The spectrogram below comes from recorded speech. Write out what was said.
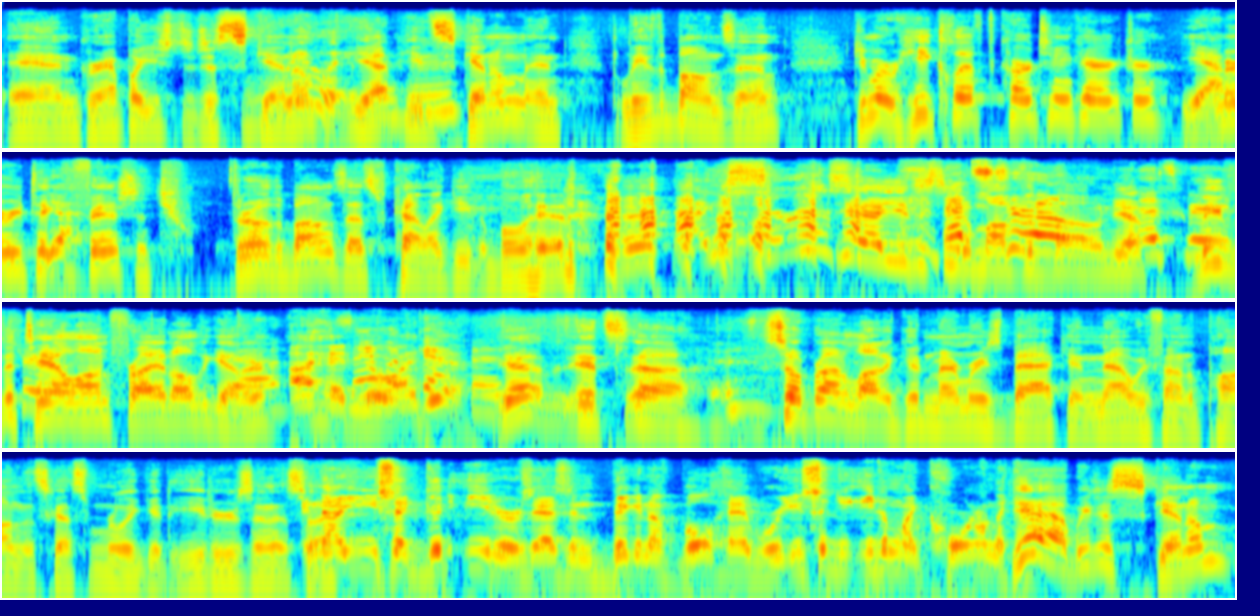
And Grandpa used to just skin Really? them. Yep, Mm-hmm. he'd skin them and leave the bones in. Do you remember Heathcliff, the cartoon character? Yeah. Remember he'd take Yeah. the fish and throw the bones? That's kind of like eating a bullhead. are you serious? yeah, you just eat That's them off the bone. Yep. That's very leave the true. tail on, fry it all together. Yeah. I had Same no idea. catfish. Yeah, it's uh, so it brought a lot of good memories back, and now we found a pond that's got some really good eaters in it. So Now I- you said good eaters, as in big enough bullhead. Where you said you eat them like corn on the cob. Yeah, we just skin them,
